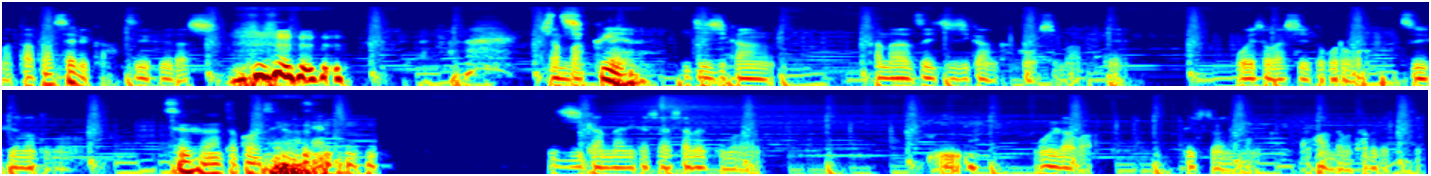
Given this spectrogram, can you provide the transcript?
まあ、立たせるか、痛風だし。頑張ってちくやん、1時間、必ず1時間確保してもらって、お忙しいところを、痛風のところを、数分のところすいません。1時間何かしら喋ってもらう。いいね。俺らは、適当にご飯でも食べてきて。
